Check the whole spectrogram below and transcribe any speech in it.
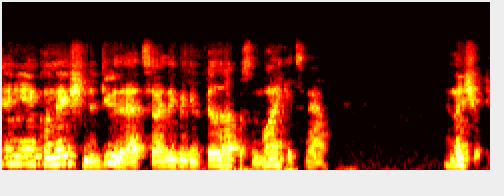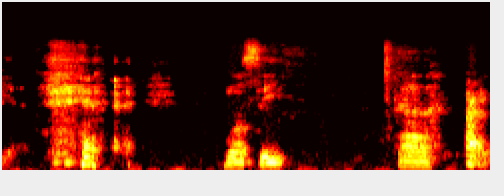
any inclination to do that, so I think we can fill it up with some blankets now. And then she'll pee in it. we'll see. Uh, all right,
